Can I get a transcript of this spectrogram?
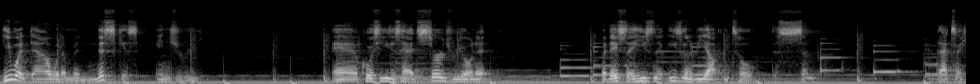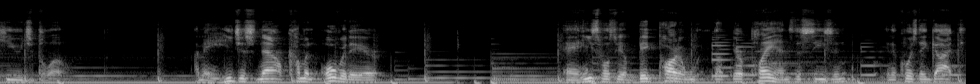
He went down with a meniscus injury. And of course, he just had surgery on it. But they say he's, he's going to be out until December. That's a huge blow. I mean, he just now coming over there. And he's supposed to be a big part of their plans this season. And of course, they got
